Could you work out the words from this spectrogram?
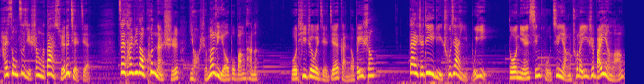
还送自己上了大学的姐姐，在她遇到困难时，有什么理由不帮她呢？我替这位姐姐感到悲伤。带着弟弟出嫁已不易，多年辛苦竟养出了一只白眼狼。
